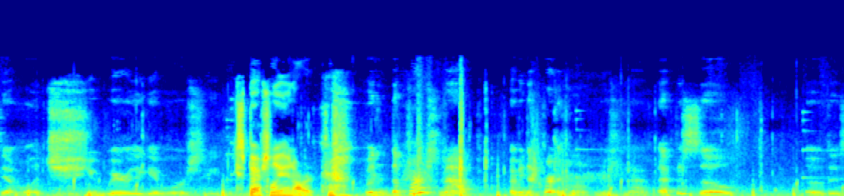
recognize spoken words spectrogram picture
that much. You rarely get mercy. Especially in Ark. But the first map, I mean, the first map episode of this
